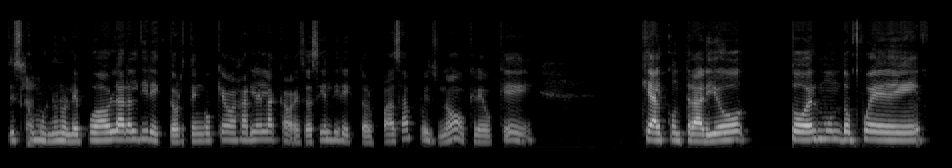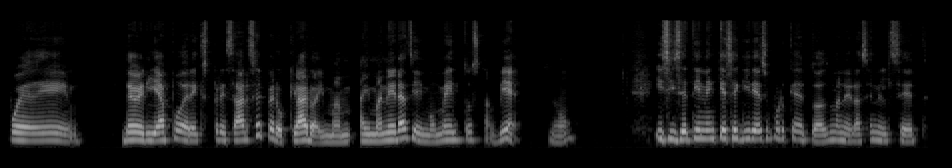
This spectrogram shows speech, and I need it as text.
es como, no, no le puedo hablar al director, tengo que bajarle la cabeza si el director pasa, pues no, creo que, que al contrario, todo el mundo puede, puede, debería poder expresarse, pero claro, hay, hay maneras y hay momentos también, ¿no? Y sí se tienen que seguir eso porque de todas maneras en el set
